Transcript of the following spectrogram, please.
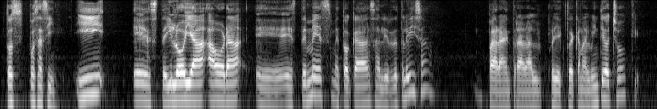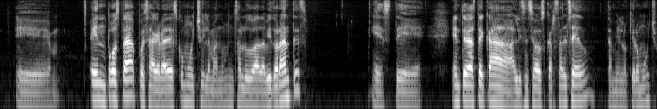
Entonces, pues así. Y este, y luego ya ahora, eh, este mes me toca salir de Televisa para entrar al proyecto de Canal 28. Que, eh, en posta, pues agradezco mucho y le mando un saludo a David Orantes. Este, en TV Azteca al licenciado Oscar Salcedo, también lo quiero mucho.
